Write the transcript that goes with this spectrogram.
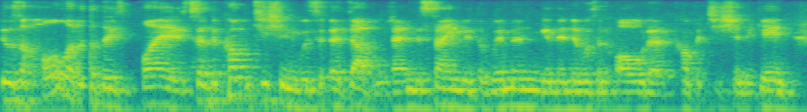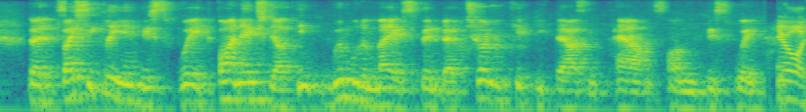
There was a whole lot of these players. So the competition was a double, and the same with the women. And then there was an older competition again. But basically, in this week, financially, I think Wimbledon may have spent about two hundred fifty thousand pounds on this week. You're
